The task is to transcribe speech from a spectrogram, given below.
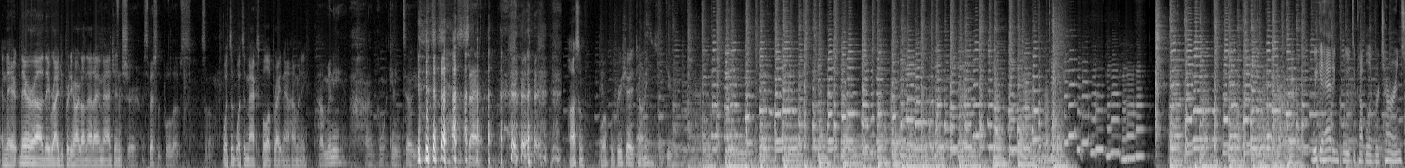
and they they're uh, they ride you pretty hard on that, I imagine. For sure, especially pull-ups. So what's a what's a max pull-up right now? How many? How many? I, I can't even tell you. sad. awesome. Well, we appreciate it, Tony. Thank you. Week ahead includes a couple of returns.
